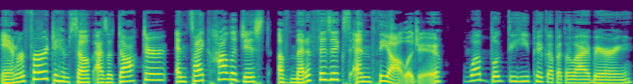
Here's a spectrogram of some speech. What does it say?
and referred to himself as a doctor and psychologist of metaphysics and theology. What book did he pick up at the library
